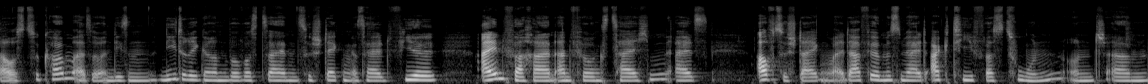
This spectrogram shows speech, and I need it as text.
rauszukommen. Also in diesen niedrigeren Bewusstseinen zu stecken, ist halt viel einfacher in Anführungszeichen als aufzusteigen, weil dafür müssen wir halt aktiv was tun. Und ähm,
